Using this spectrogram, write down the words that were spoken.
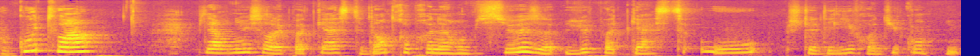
Coucou toi Bienvenue sur le podcast d'Entrepreneurs Ambitieuses, le podcast où je te délivre du contenu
